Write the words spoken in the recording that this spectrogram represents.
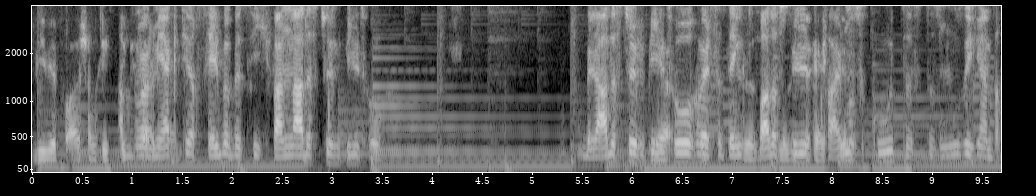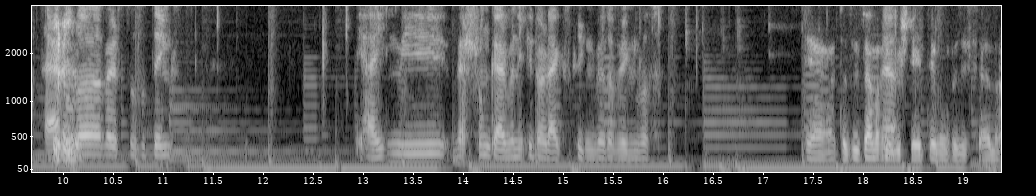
wie wir vorher schon richtig Aber man gesagt merkt haben. sich auch selber bei sich, wann ladest du ein Bild hoch? Ladest du ein Bild Ja, hoch, weil das- du denkst, das boah, das Bild gefällt recht mir so gut, das, das muss ich einfach teilen, oder weil du so denkst, ja, irgendwie wäre schon geil, wenn ich wieder Likes kriegen würde auf irgendwas. Ja, das ist einfach Ja. eine Bestätigung für sich selber.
